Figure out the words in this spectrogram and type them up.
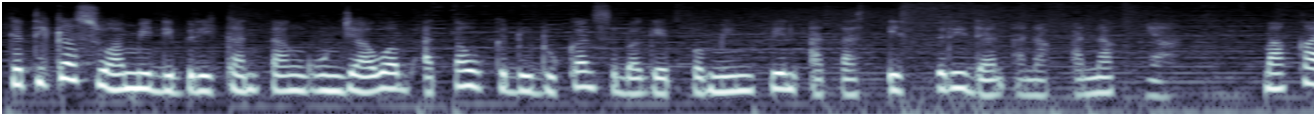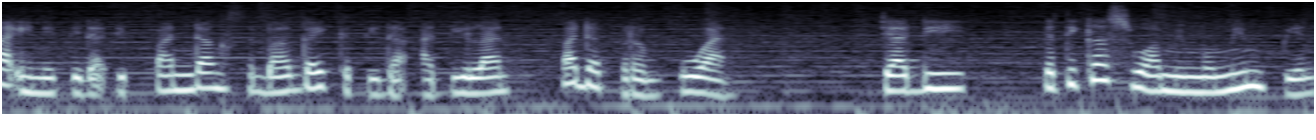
Ketika suami diberikan tanggung jawab atau kedudukan sebagai pemimpin atas istri dan anak-anaknya, maka ini tidak dipandang sebagai ketidakadilan pada perempuan. Jadi, ketika suami memimpin,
